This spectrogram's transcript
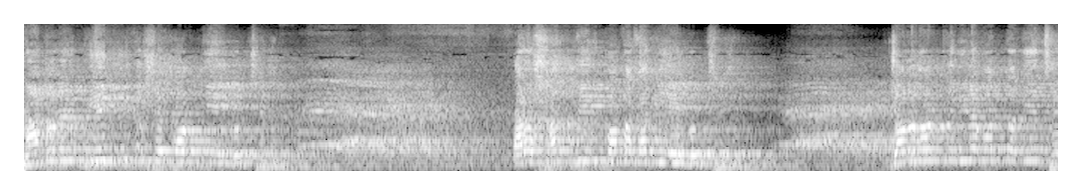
নাটোরের বিএনপি তো সে পথ দিয়ে এগোচ্ছে না। তারা শান্তির পতাকা নিয়ে এগোচ্ছে। জনগণকে নিরাপত্তা দিয়েছে।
